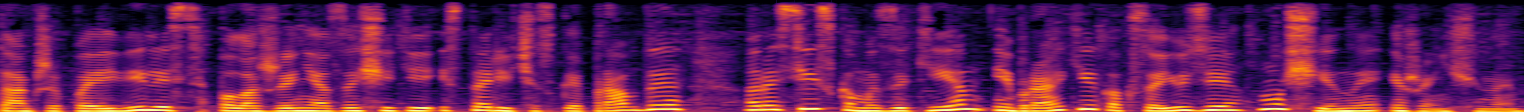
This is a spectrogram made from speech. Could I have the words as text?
Также появились положения о защите исторической правды, российском языке и браке как союзе мужчины и женщины.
